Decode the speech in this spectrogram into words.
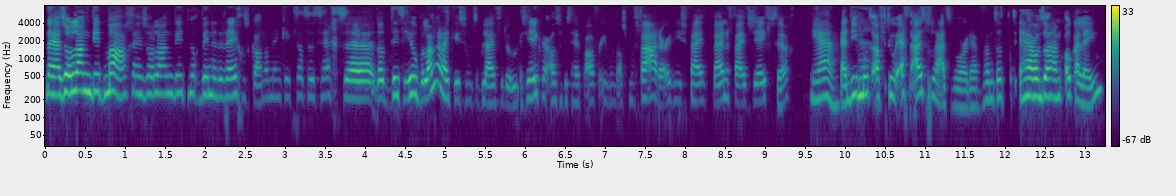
Nou ja, zolang dit mag en zolang dit nog binnen de regels kan, dan denk ik dat het echt eh, dat dit heel belangrijk is om te blijven doen. Zeker als ik het heb over iemand als mijn vader, die is vijf, bijna 75. Ja, Ja, die moet af en toe echt uitgelaten worden. Want dat, hij woont dan namelijk ook alleen.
